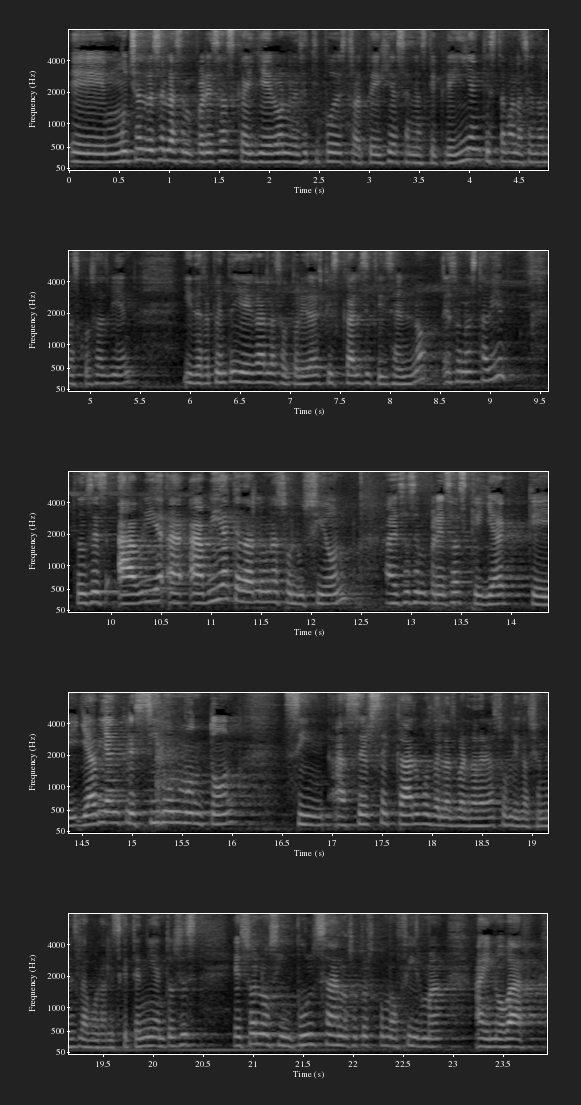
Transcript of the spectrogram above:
eh, muchas veces las empresas cayeron en ese tipo de estrategias en las que creían que estaban haciendo las cosas bien y de repente llegan las autoridades fiscales y te dicen, no, eso no está bien. Entonces, habría, había que darle una solución a esas empresas que ya, que ya habían crecido un montón sin hacerse cargo de las verdaderas obligaciones laborales que tenía. Entonces, eso nos impulsa a nosotros como firma a innovar,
